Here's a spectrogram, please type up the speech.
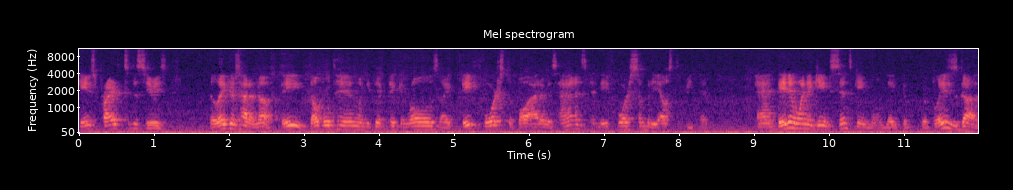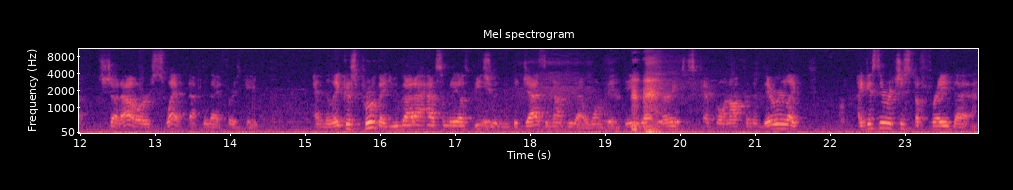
games prior to the series, the Lakers had enough. They doubled him when they did pick and rolls. Like they forced the ball out of his hands, and they forced somebody else to beat them. And they didn't win a game since game one. Like the, the Blazers got shut out or swept after that first game. And the Lakers proved that you gotta have somebody else beat you. And the Jazz did not do that one bit. They let Murray just kept going off on them. They were like, I guess they were just afraid that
